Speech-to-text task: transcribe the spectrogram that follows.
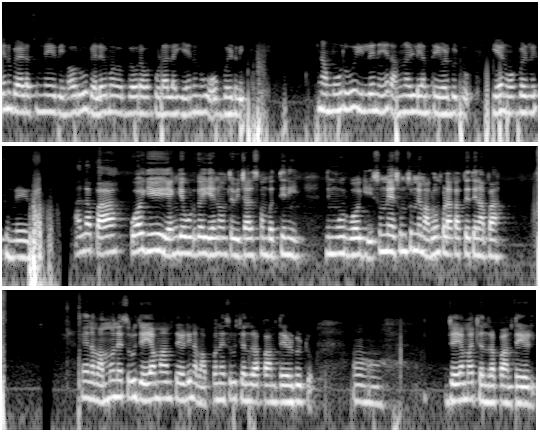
ಏನು ಬೇಡ ಸುಮ್ಮನೆ ಇರಿ. ಅವರು ಬೆಲೆ ಗೌರವ ಕೊಡಲ್ಲ. ಏನು ಹೋಗ್ಬೇಡ್ರಿ. ನಮ್ಮೂರು ಇಲ್ಲೇನೆ ರಂಗನಹಳ್ಳಿ ಅಂತ ಹೇಳ್ಬಿಟ್ಟು. ಏನು ಹೋಗ್ಬೇಡ್ರಿ ಸುಮ್ಮನೆ ಇರಿ. ಅಲ್ಲಪ್ಪ, ಹೋಗಿ, ಹೆಂಗೆ ಹುಡುಗ, ಏನು ಅಂತ ವಿಚಾರಿಸ್ಕೊಂಡು ಬರ್ತೀನಿ. ನಿಮ್ಮ ಊರಿಗೆ ಹೋಗಿ ಸುಮ್ಮನೆ ಸುಮ್ಮ ಸುಮ್ಮನೆ ಮಗಳನ್ನ ಕೊಡೋಕ್ಕಾಗ್ತೈತೇನಪ್ಪ ಏ, ನಮ್ಮ ಅಮ್ಮನ ಹೆಸರು ಜಯಮ್ಮ ಅಂತ ಹೇಳಿ, ನಮ್ಮ ಅಪ್ಪನ ಹೆಸರು ಚಂದ್ರಪ್ಪ ಅಂತ ಹೇಳ್ಬಿಟ್ಟು ಜಯಮ್ಮ ಚಂದ್ರಪ್ಪ ಅಂತ ಹೇಳಿ.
